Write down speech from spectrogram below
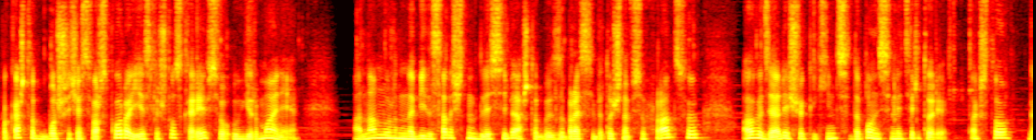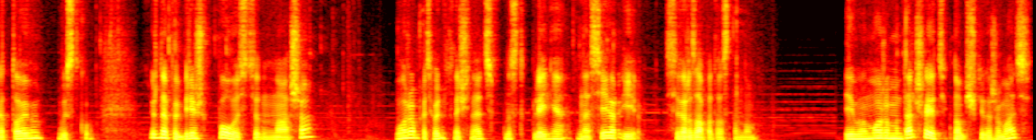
пока что большая часть варскора, если что, скорее всего, у Германии. А нам нужно набить достаточно для себя, чтобы забрать себе точно всю Францию, а в идеале еще какие-нибудь дополнительные территории. Так что готовим выставку. Южное побережье полностью наше. Можем потихоньку начинать наступление на север и северо-запад в основном. И мы можем и дальше эти кнопочки нажимать.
